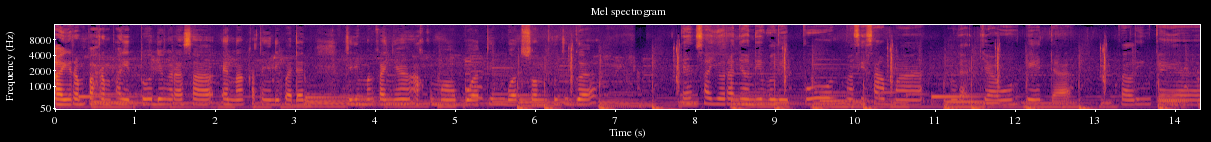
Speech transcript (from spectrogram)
air rempah-rempah itu dia ngerasa enak katanya di badan. Jadi makanya aku mau buatin buat suamiku juga. Dan sayuran yang dibeli pun masih sama. Nggak jauh beda. Paling kayak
